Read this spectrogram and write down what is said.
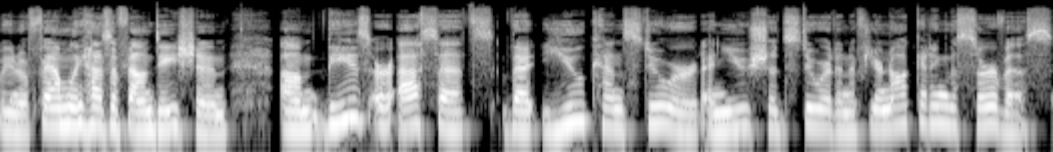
you know, family has a foundation. Um, these are assets that you can steward and you should steward. And if you're not getting the service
